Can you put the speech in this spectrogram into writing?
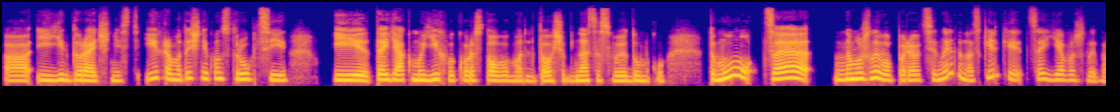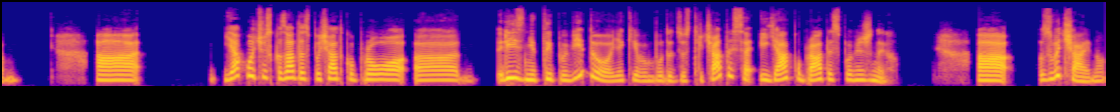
а, і їх доречність, і граматичні конструкції, і те, як ми їх використовуємо для того, щоб донести свою думку. Тому це неможливо переоцінити, наскільки це є важливим. А, Я хочу сказати спочатку про е, різні типи відео, які вам будуть зустрічатися, і як обрати з-поміж них. А, Звичайно,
